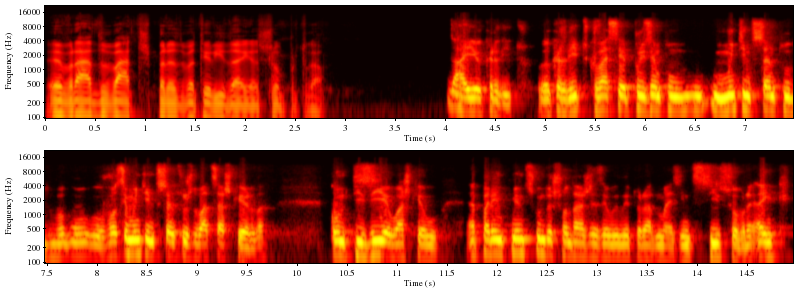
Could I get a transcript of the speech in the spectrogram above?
haverá debates para debater ideias sobre Portugal? Ah, eu acredito. Eu acredito que vai ser, por exemplo, muito interessante, vão ser muito interessantes os debates à esquerda como dizia, eu acho que é o, aparentemente, segundo as sondagens, é o eleitorado mais indeciso sobre em que,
